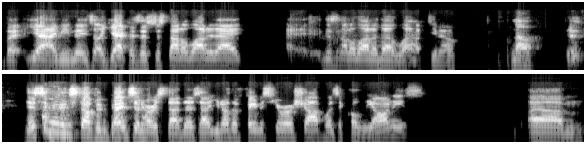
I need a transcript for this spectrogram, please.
but yeah, I mean, it's like yeah, because there's just not a lot of that. There's not a lot of that left, you know. No, There's some I mean- good stuff in Bensonhurst. Uh, there's uh, you know the famous hero shop. Was it called Lioni's? Um,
